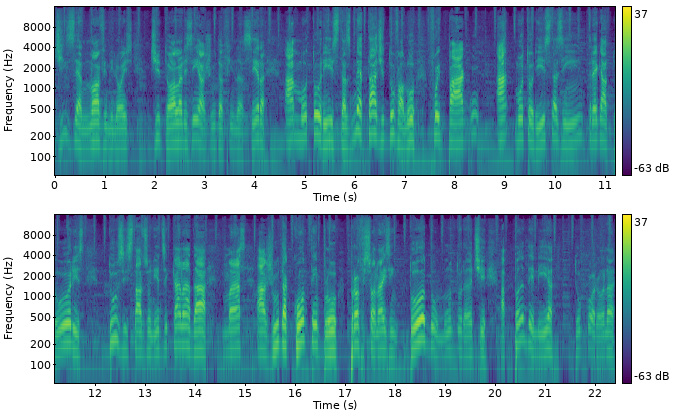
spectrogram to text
19 milhões de de dólares em ajuda financeira a motoristas. Metade do valor foi pago a motoristas e entregadores dos Estados Unidos e Canadá, mas a ajuda contemplou profissionais em todo o mundo durante a pandemia do coronavírus.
